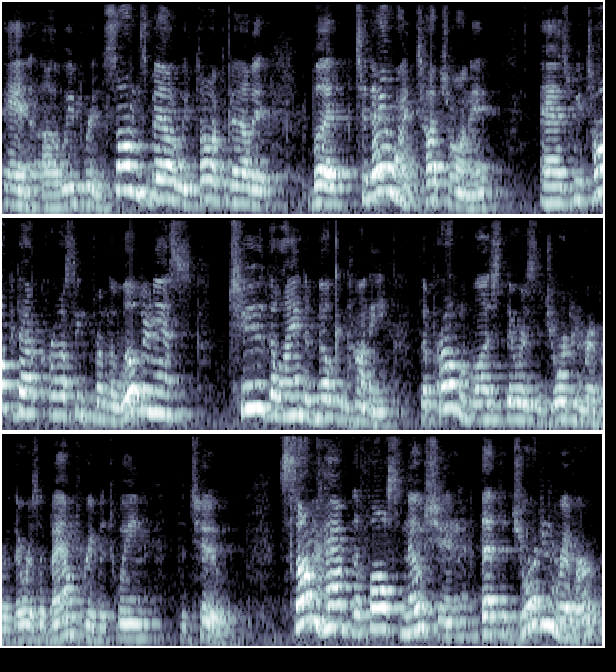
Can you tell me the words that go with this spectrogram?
And uh, we've written songs about it, we've talked about it, but today I want to touch on it as we talk about crossing from the wilderness to the land of milk and honey. The problem was there was the Jordan River. There was a boundary between the two. Some have the false notion that the Jordan River,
